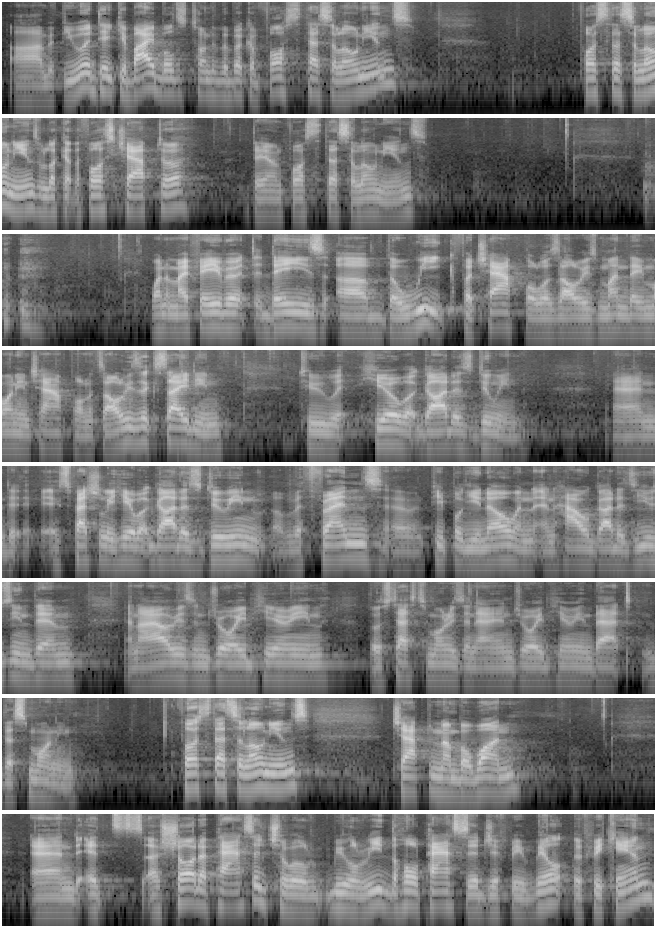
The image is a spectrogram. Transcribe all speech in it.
Um, if you would take your Bibles, turn to the book of 1 Thessalonians. 1 Thessalonians, we'll look at the first chapter there in 1 Thessalonians. one of my favorite days of the week for chapel was always Monday morning chapel. And it's always exciting to hear what God is doing. And especially hear what God is doing with friends, uh, people you know, and, and how God is using them. And I always enjoyed hearing those testimonies, and I enjoyed hearing that this morning. First Thessalonians, chapter number one. And it's a shorter passage, so we'll, we will read the whole passage if we will, if we can.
